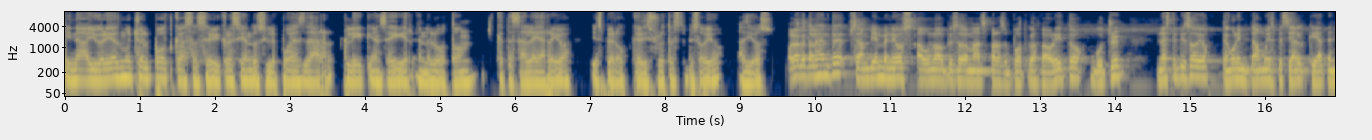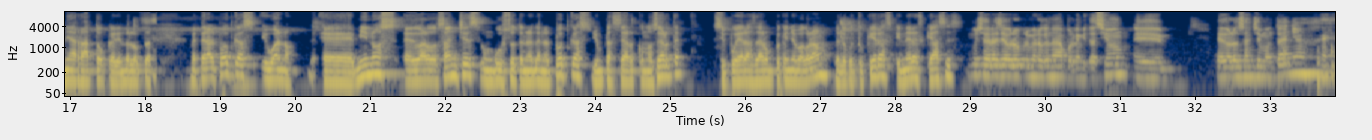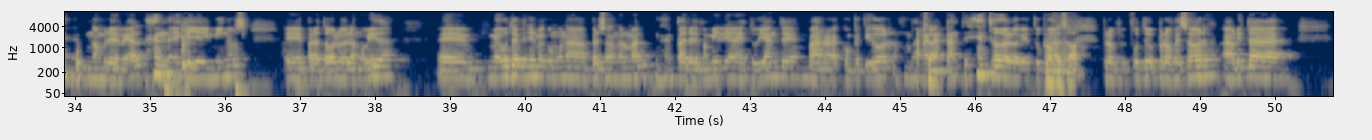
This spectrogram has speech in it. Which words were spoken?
y nada, ayudarías mucho al podcast a seguir creciendo si le puedes dar clic en seguir en el botón que te sale ahí arriba. Y espero que disfrutes este episodio. Adiós. Hola, ¿qué tal gente? Sean bienvenidos a un nuevo episodio más para su podcast favorito, Good Trip. En este episodio tengo un invitado muy especial que ya tenía rato queriéndolo meter al podcast. Y bueno, eh, Minos, Eduardo Sánchez, un gusto tenerte en el podcast y un placer conocerte si pudieras dar un pequeño background de lo que tú quieras, quién eres, qué haces. Muchas gracias, bro, primero que nada por la invitación. Eh, Eduardo Sánchez Montaña, nombre real, KJ Minos, eh, para todo lo de la movida. Eh, me gusta definirme como una persona normal, padre de familia, estudiante, barra competidor, barra cantante, todo lo que tú Profesor. futuro profesor. Ahorita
